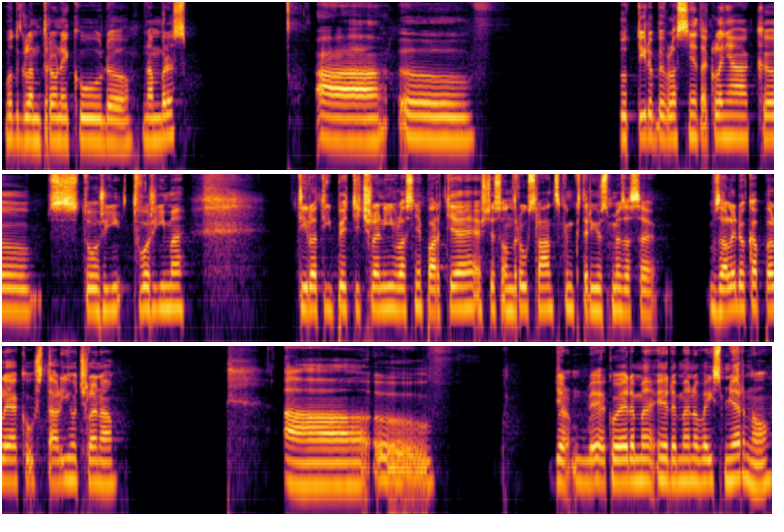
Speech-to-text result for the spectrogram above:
od Glamtroniku do Numbers. A uh, od té doby vlastně takhle nějak uh, stvoří, tvoříme v této pětičlený vlastně partě ještě s Ondrou Slánským, kterýho jsme zase vzali do kapely jako už stálýho člena. A uh, děl, jako jedeme, jedeme nový směr, no.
